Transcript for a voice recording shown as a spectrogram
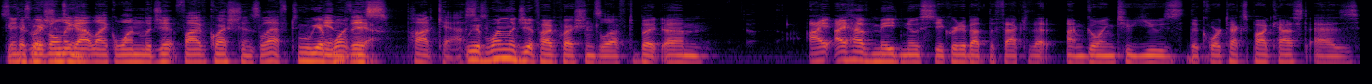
Send because your we've only in. got like one legit five questions left We have in one- this podcast. We have one legit five questions left, but um, I, I have made no secret about the fact that I'm going to use the Cortex podcast as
